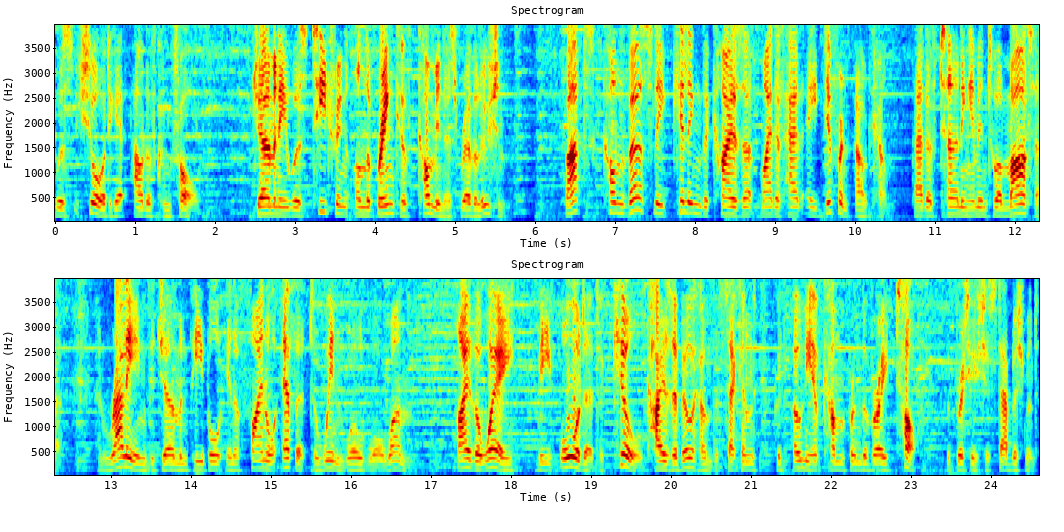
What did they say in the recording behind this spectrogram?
was sure to get out of control. Germany was teetering on the brink of communist revolution. But conversely, killing the Kaiser might have had a different outcome, that of turning him into a martyr and rallying the German people in a final effort to win World War I. Either way, the order to kill Kaiser Wilhelm II could only have come from the very top, the British establishment,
